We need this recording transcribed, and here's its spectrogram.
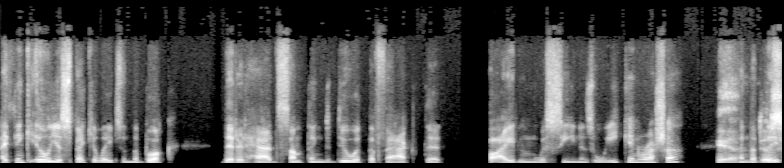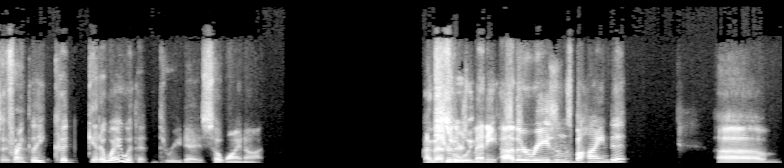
I think Ilya speculates in the book that it had something to do with the fact that Biden was seen as weak in Russia. Yeah, and that they frankly that. could get away with it in three days. So why not? I'm sure there's we... many other reasons behind it. Um,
